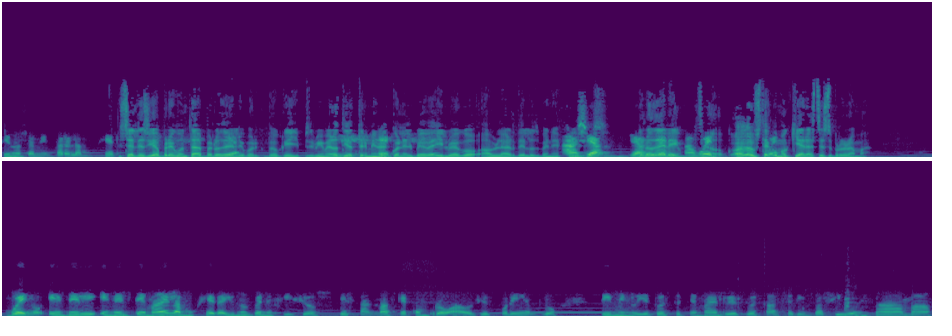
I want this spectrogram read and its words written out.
sino también para la mujer. Se les iba a preguntar, pero dele, porque, primero te iba a terminar con el bebé y luego hablar de los beneficios. Ah, ya, ya. Pero dele, ah, bueno, haga usted como quiera, este es su programa. Bueno, en el, en el tema de la mujer hay unos beneficios que están más que comprobados y es, por ejemplo, disminuye todo este tema del riesgo de cáncer invasivo de mama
